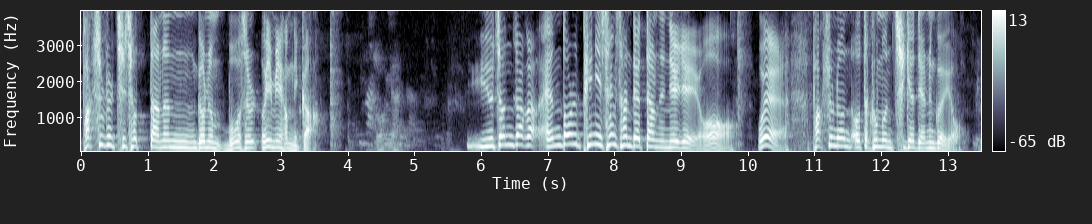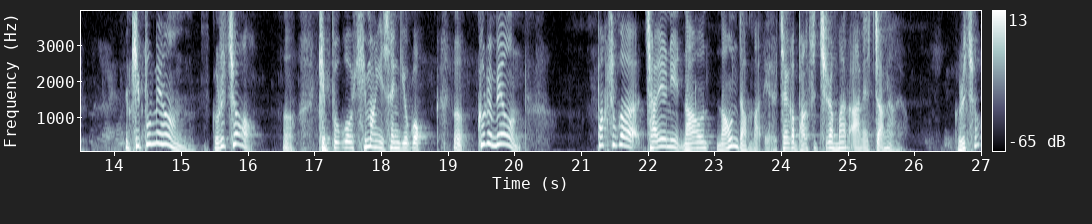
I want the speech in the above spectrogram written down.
박수를 치셨다는 것은 무엇을 의미합니까? 유전자가 엔돌핀이 생산됐다는 얘기예요. 왜? 박수는 어떻게 하면 치게 되는 거예요? 기쁘면 그렇죠. 어, 기쁘고 희망이 생기고 어, 그러면 박수가 자연히 나온, 나온단 말이에요. 제가 박수 치란 말 안 했잖아요. 그렇죠?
